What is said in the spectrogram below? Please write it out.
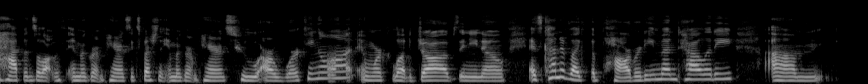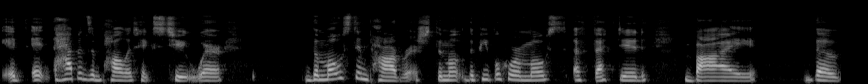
happens a lot with immigrant parents, especially immigrant parents who are working a lot and work a lot of jobs. And, you know, it's kind of like the poverty mentality. Um, it, it happens in politics too, where the most impoverished, the, mo- the people who are most affected by the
